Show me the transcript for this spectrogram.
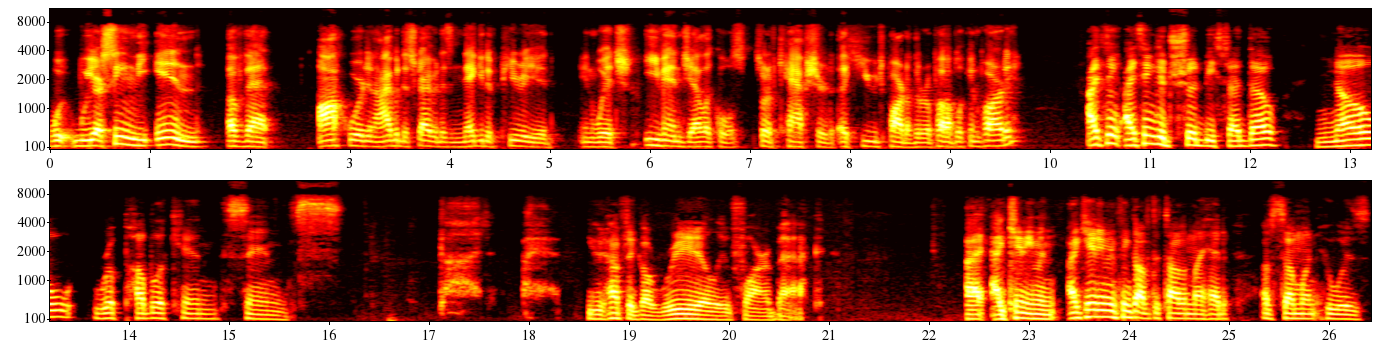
we we are seeing the end of that awkward, and I would describe it as negative period in which evangelicals sort of captured a huge part of the Republican Party. I think, I think it should be said though, no Republican since, God, you'd have to go really far back. I, I can't even, I can't even think off the top of my head of someone who was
